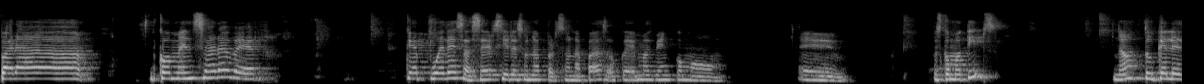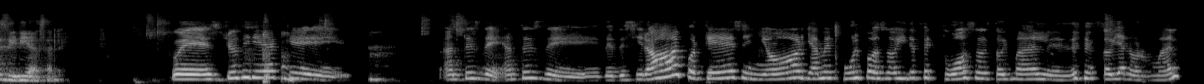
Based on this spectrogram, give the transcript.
para comenzar a ver qué puedes hacer si eres una persona paz o que más bien como, eh, pues como tips, ¿no? ¿Tú qué les dirías, Ale? Pues yo diría que antes de, antes de, decir, ay, ¿por qué, señor? Ya me culpo, soy defectuoso, estoy mal, estoy anormal.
